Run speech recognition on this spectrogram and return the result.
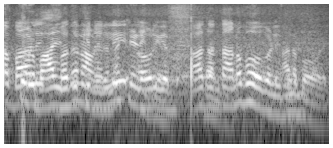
ಅವರಿಗೆ ಆದಂಥ ಅನುಭವಗಳಿದೆ. ಅನುಭವಗಳು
